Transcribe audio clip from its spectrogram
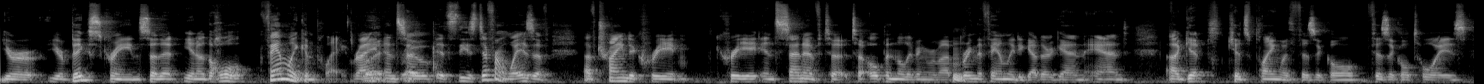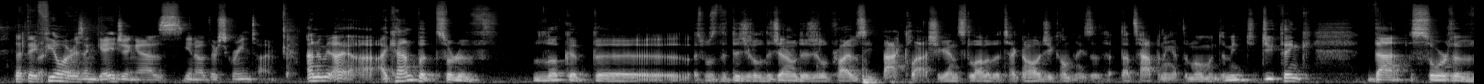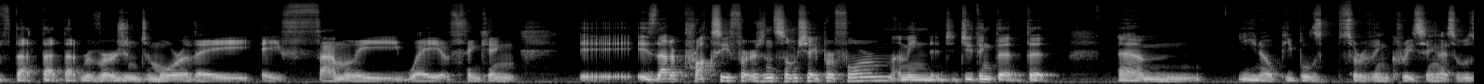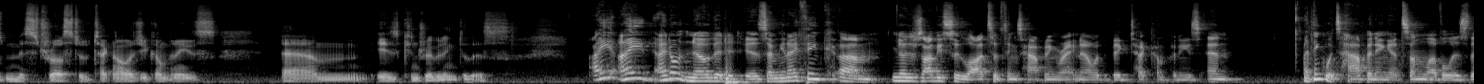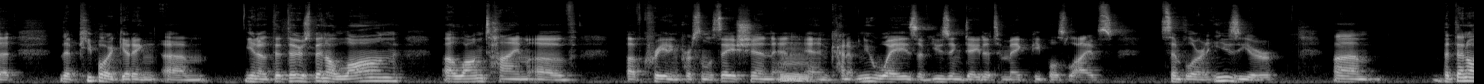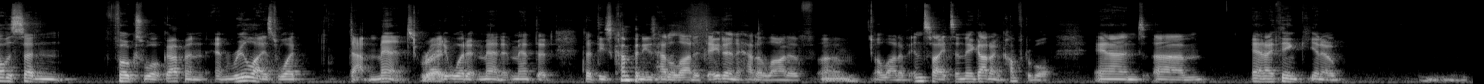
your your big screen so that you know the whole family can play right, Right, and so it's these different ways of of trying to create create incentive to, to open the living room up bring the family together again and uh, get kids playing with physical physical toys that they feel are as engaging as you know their screen time. And I mean, I I can't but sort of look at the I suppose the digital the general digital privacy backlash against a lot of the technology companies that, that's happening at the moment. I mean, do you think that sort of that that that reversion to more of a a family way of thinking is that a proxy for it in some shape or form? I mean, do you think that that um, you know people's sort of increasing, I suppose, mistrust of technology companies um, is contributing to this? I, I, I don't know that it is. I mean, I think um, you know there's obviously lots of things happening right now with the big tech companies, and I think what's happening at some level is that that people are getting um, you know that there's been a long a long time of of creating personalization and, and kind of new ways of using data to make people's lives simpler and easier. Um, but then all of a sudden, folks woke up and, and realized what that meant, right? Right. What it meant. It meant that that these companies had a lot of data and had a lot of um, a lot of insights, and they got uncomfortable. And um, and I think you know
